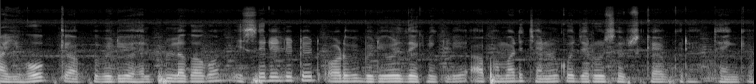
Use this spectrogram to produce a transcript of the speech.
आई होप कि आपको वीडियो हेल्पफुल लगा होगा। इससे रिलेटेड और भी वीडियोज़ देखने के लिए आप हमारे चैनल को ज़रूर सब्सक्राइब करें। थैंक यू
